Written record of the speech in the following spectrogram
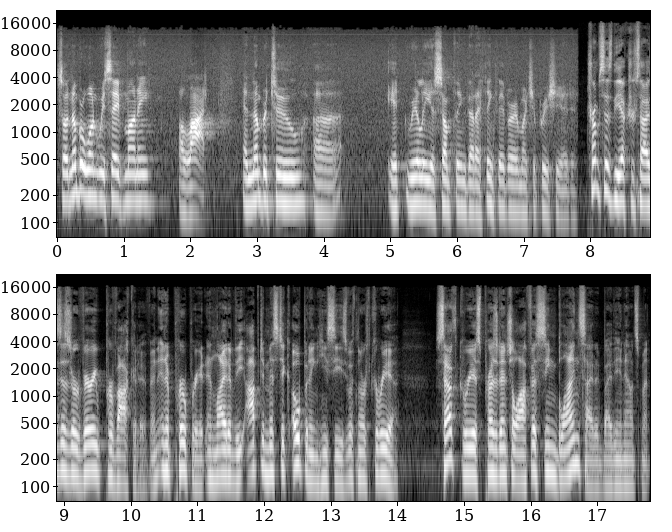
So, number one, we save money a lot. And number two, uh, it really is something that I think they very much appreciated. Trump says the exercises are very provocative and inappropriate in light of the optimistic opening he sees with North Korea. South Korea's presidential office seemed blindsided by the announcement.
